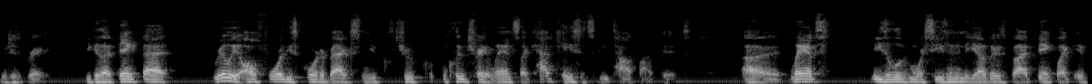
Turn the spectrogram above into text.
which is great because I think that really all four of these quarterbacks, and you include Trey Lance, like have cases to be top five picks. Uh, Lance needs a little bit more season than the others, but I think like if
